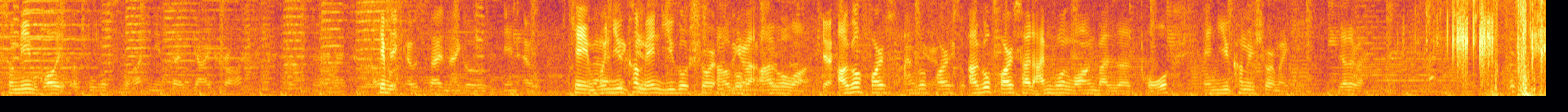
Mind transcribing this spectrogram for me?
So me and Paulie, a little slot and the inside guy cross. And I'll Okay, take outside and I go in out. Okay, when you come in, you go short. I'll go back. I'll go long. Yeah. I'll go far. I'll go far. I'll go far side. I'm going long by the pole, and you come in short, Mikey. The other way.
